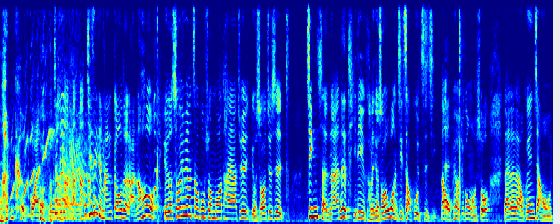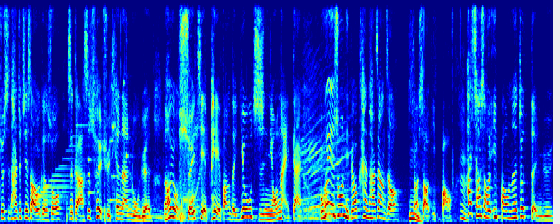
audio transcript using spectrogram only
很可观，就是其实也蛮高的啦。然后有的时候因为要照顾双胞胎啊，就是有时候就是。精神啊，那个体力可能有时候会忘记照顾自己。然后我朋友就跟我说：“来来来，我跟你讲，我就是他就介绍我一个说，这个啊是萃取天然乳源，然后有水解配方的优质牛奶钙。我跟你说，你不要看它这样子哦，小小一包，它小小一包呢就等于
